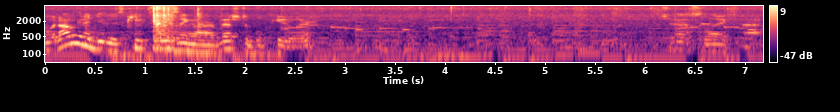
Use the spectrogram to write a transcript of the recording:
So what I'm going to do is keep using our vegetable peeler. Just like that.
